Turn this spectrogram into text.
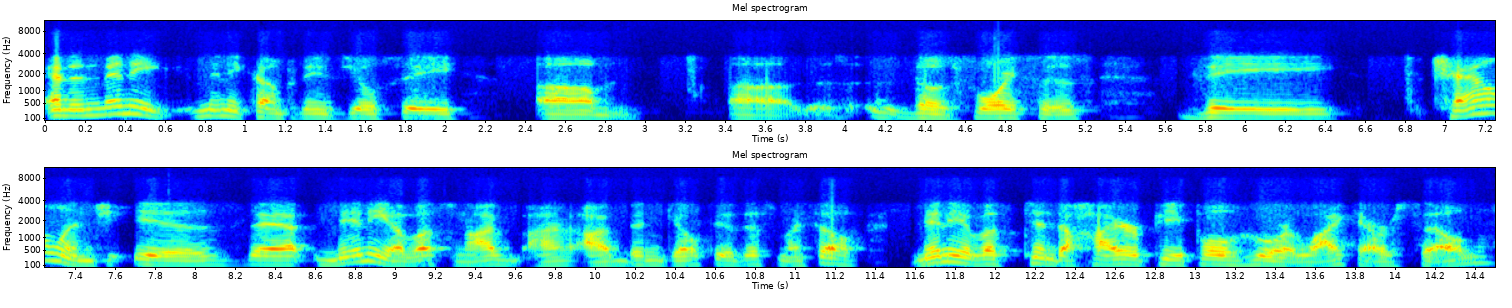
And in many many companies, you'll see um, uh, those voices. The challenge is that many of us, and I've I've been guilty of this myself. Many of us tend to hire people who are like ourselves.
